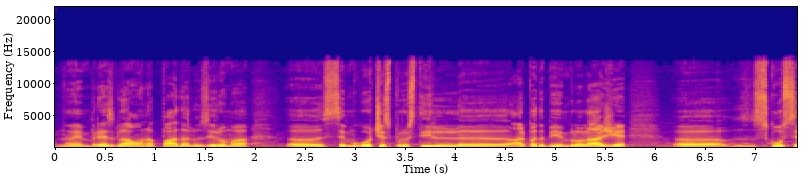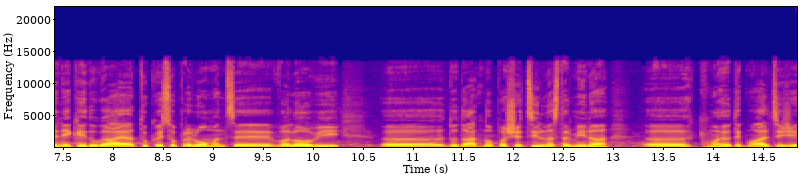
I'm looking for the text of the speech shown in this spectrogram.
vem, brez glavo napadali, oziroma uh, se mogoče sprostili, uh, ali pa da bi jim bilo lažje. Uh, skozi se nekaj dogaja, tukaj so prelomance, valovi. Uh, dodatno pa še ciljna strmina, uh, ki imajo tekmovalci že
